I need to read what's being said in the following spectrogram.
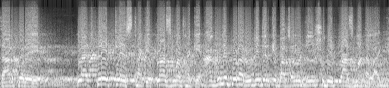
তারপরে প্লেটলেস থাকে, প্লাজমা থাকে। আগুনে পোড়া রোগীদেরকে বাঁচানোর জন্য শুধু প্লাজমাটা লাগে।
